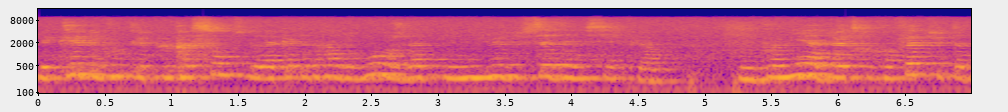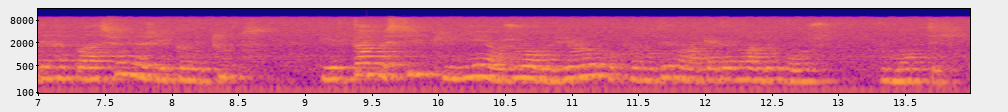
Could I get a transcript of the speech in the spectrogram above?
Les clés de voûte les plus récentes de la cathédrale de Bourges datent du milieu du XVIe siècle. Une poignée a dû être refaite suite à des réparations, mais je les connais toutes. Il est impossible qu'il y ait un joueur de violon représenté dans la cathédrale de Bourges. Vous mentez.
